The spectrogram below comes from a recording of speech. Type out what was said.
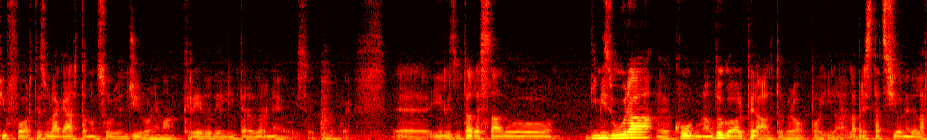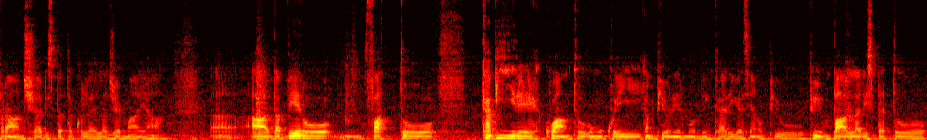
più forte sulla carta, non solo del girone, ma credo dell'intero torneo, visto che comunque eh, il risultato è stato di misura eh, con un autogol peraltro però poi la, la, prestazione della Francia rispetto a quella della Germania eh, ha davvero fatto capire quanto comunque i campioni del mondo in carica siano più, più in palla rispetto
